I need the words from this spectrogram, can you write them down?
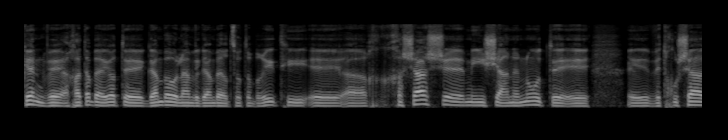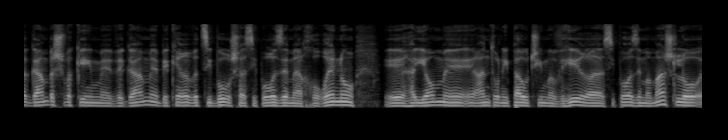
כן, ואחת הבעיות אה, גם בעולם וגם בארצות הברית היא אה, החשש משאננות ותחושה גם בשווקים וגם בקרב הציבור שהסיפור הזה מאחורינו. היום אנטוני פאוצ'י מבהיר, הסיפור הזה ממש לא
